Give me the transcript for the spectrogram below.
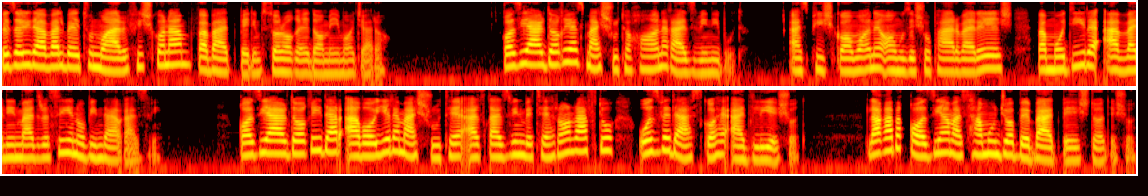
بذارید اول بهتون معرفیش کنم و بعد بریم سراغ ادامه ماجرا. قاضی ارداغی از مشروط خواهان قزوینی بود. از پیشگامان آموزش و پرورش و مدیر اولین مدرسه نوین در قزوین. قاضی ارداقی در اوایل مشروطه از قزوین به تهران رفت و عضو دستگاه عدلیه شد. لقب قاضی هم از همونجا به بعد بهش داده شد.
